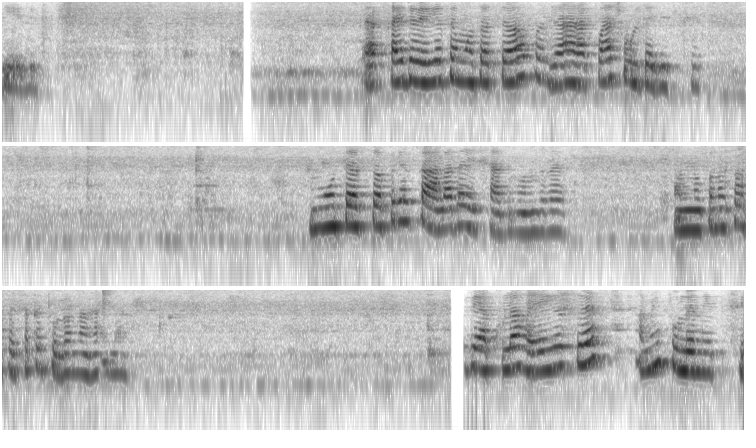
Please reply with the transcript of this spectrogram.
দিয়ে দিচ্ছি। এক সাইড হয়ে গেছে মোচার চপ, যে আর এক পাশ উল্টে দিচ্ছি। মোচার চপের একটা আলাদাই স্বাদ বন্ধুরা। অন্য কোনো চপের সাথে তুলনা হয় না। যে খোলা হয়ে গেছে, আমি তুলে নিচ্ছি।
